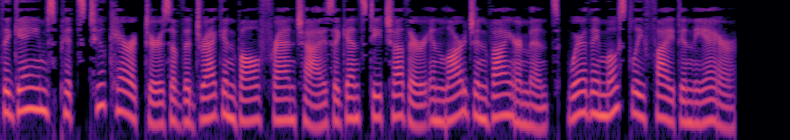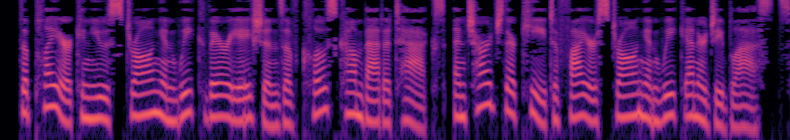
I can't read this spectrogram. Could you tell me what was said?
The games pits two characters of the Dragon Ball franchise against each other in large environments, where they mostly fight in the air. The player can use strong and weak variations of close combat attacks, and charge their ki to fire strong and weak energy blasts.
